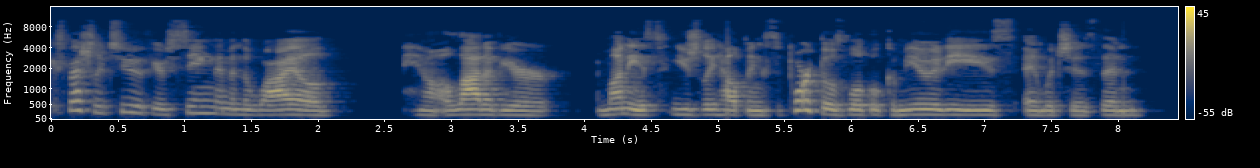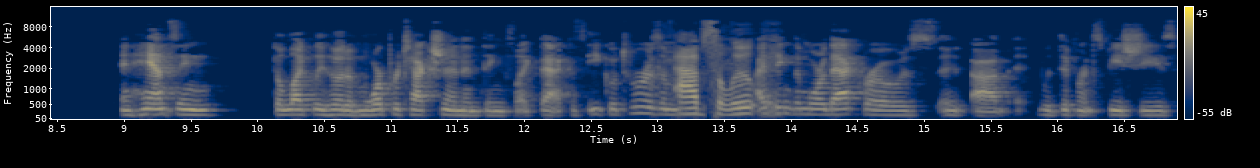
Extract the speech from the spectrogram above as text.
especially too, if you're seeing them in the wild, you know, a lot of your money is usually helping support those local communities and which is then enhancing the likelihood of more protection and things like that. Because ecotourism, absolutely, I think the more that grows um, with different species,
